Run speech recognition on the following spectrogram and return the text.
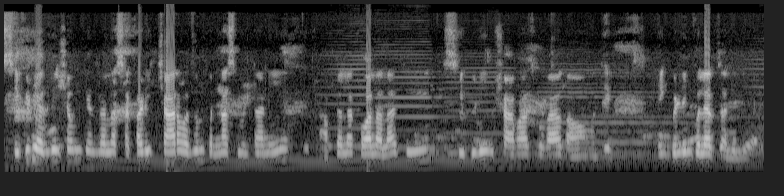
सीबीडी अग्निशमन केंद्राला सकाळी चार वाजून पन्नास मिनिटांनी आपल्याला कॉल आला की सीबीडी शहाबाज गाव गावामध्ये एक बिल्डिंग कोलॅप झालेली आहे.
